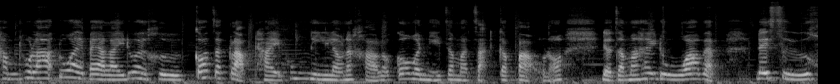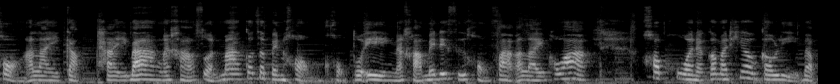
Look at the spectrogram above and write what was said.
ทำธุระด้วยไปอะไรด้วยคือ ก็จะกลับไทยพรุ่งนี้แล้วนะคะ แล้วก็วันนี้จะมาจัดกระเป๋าเนาะเดี๋ยวจะมาให้ดูว่าแบบได้ซื้อของอะไรกลับไทยบ้างนะคะ ส่วนมากก็จะเป็นของของตัวเองนะคะ ไม่ได้ซื้อของฝากอะไร เพราะว่า ครอบครัวเนี่ยก็มาเที่ยวเกาหลีแบบ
